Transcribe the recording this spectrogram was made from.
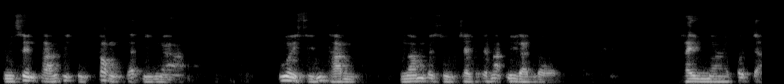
คือเส้นทางที่ถูกต้องและดีงาม ด้วยศีลธรรมนำไปสู่ชัยชนะนิรันดรใครมาก็จะ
